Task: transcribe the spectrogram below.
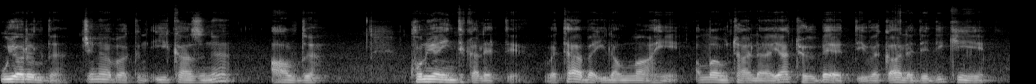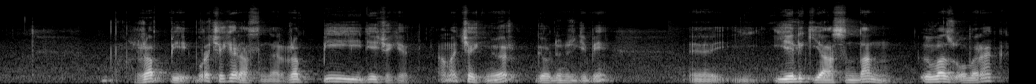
Uyarıldı. Cenab-ı Hakk'ın ikazını aldı. Konuya intikal etti. Ve tabe ilallahi. Allahu Teala'ya tövbe etti ve kale dedi ki Rabbi, bura çeker aslında. Rabbi diye çeker. Ama çekmiyor gördüğünüz gibi. E, iyelik yasından ıvaz olarak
